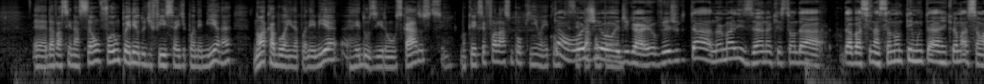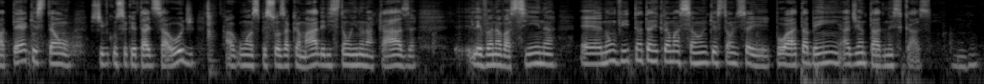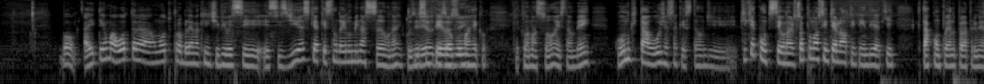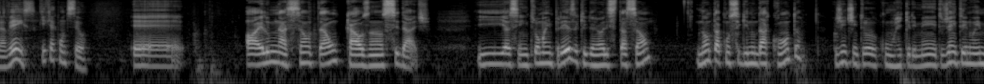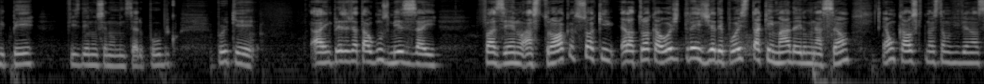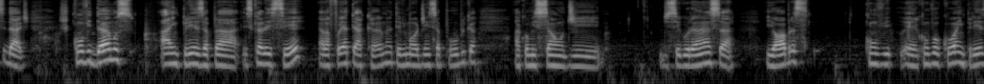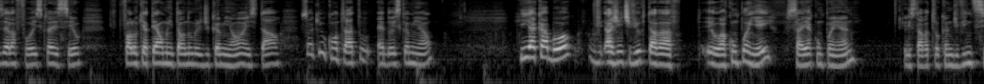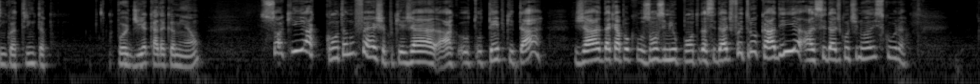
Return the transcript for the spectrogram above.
é, da vacinação? Foi um período difícil aí de pandemia, né? Não acabou ainda a pandemia, reduziram os casos. Sim. Mas queria que você falasse um pouquinho aí como então, você está acompanhando. Hoje, Edgar, eu vejo que está normalizando a questão da, da vacinação não tem muita reclamação. Até a questão, estive com o secretário de saúde, algumas pessoas acamadas, eles estão indo na casa, levando a vacina. É, não vi tanta reclamação em questão disso aí. Poá está bem adiantado nesse caso. Uhum. Bom, aí tem uma outra, um outro problema que a gente viu esse, esses dias, que é a questão da iluminação, né? Inclusive Meu você fez algumas reclamações também. Como que está hoje essa questão de... O que, que aconteceu? Só para o nosso internauta entender aqui, que está acompanhando pela primeira vez, o que, que aconteceu? É... Ó, a iluminação está um caos na nossa cidade. E, assim, entrou uma empresa que ganhou a licitação, não está conseguindo dar conta. A gente entrou com um requerimento, já entrei no MP, fiz denúncia no Ministério Público, porque a empresa já está alguns meses aí fazendo as trocas, só que ela troca hoje, três dias depois está queimada a iluminação. É um caos que nós estamos vivendo na cidade. Convidamos a empresa para esclarecer, ela foi até a Câmara, teve uma audiência pública, a Comissão de, de Segurança e Obras é, convocou a empresa, ela foi, esclareceu, falou que até aumentar o número de caminhões e tal, só que o contrato é dois caminhões, e acabou, a gente viu que estava. Eu acompanhei, saí acompanhando. Ele estava trocando de 25 a 30 por dia cada caminhão. Só que a conta não fecha, porque já a, o, o, tempo que tá, já daqui a pouco os 11 mil pontos da cidade foi trocado e a, cidade continua escura.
